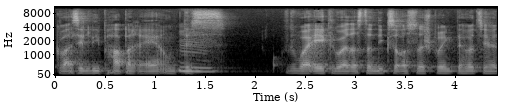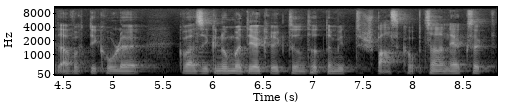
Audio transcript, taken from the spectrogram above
quasi Liebhaberei und das war eh klar, dass da nichts rausspringt. Der hat sich halt einfach die Kohle quasi genommen, die er gekriegt hat und hat damit Spaß gehabt. Sondern er hat gesagt,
